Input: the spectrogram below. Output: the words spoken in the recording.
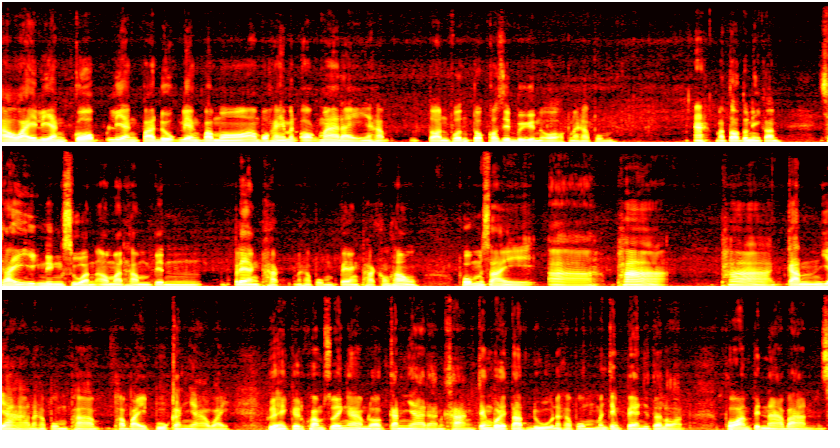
เอาไว้เลี้ยงกบเลี้ยงปลาดุกเลี้ยงปลาหมอบ่ให้มันออกมาได้นะครับ ตอนฝนตกเขาสิบืนออกนะครับผมอะมาต่อตัวนี้ก่อน ใช้อีกหนึ่งส่วนเอามาทำเป็นแปลงผักนะครับผมแปลงผักของเฮาผมใส่อ่าผ้าผ้ากันหญ้านะครับผมผ้าผ้าใบปูกันหญ้าไว้ เพื่อให้เกิดความสวยงามแล้วกันหญ้าด้านข้างจังบริตัดดูนะครับผมมันจังแปลนอยู่ตลอด เพราะว่ามันเป็นนาบ้านโซ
